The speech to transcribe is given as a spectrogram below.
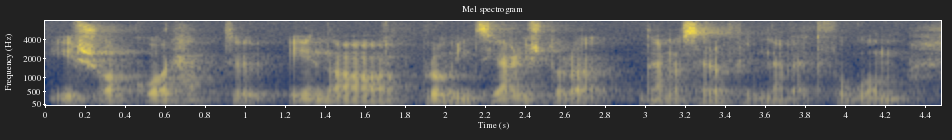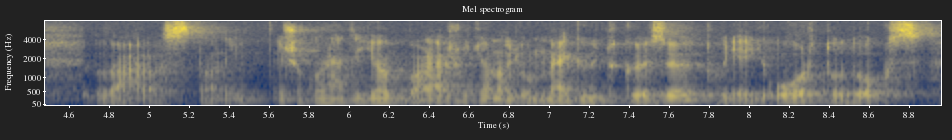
És akkor hát én a provinciálistól utána Szerafim nevet fogom választani. És akkor hát így a Balázs, hogyha nagyon megütközött, hogy egy ortodox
